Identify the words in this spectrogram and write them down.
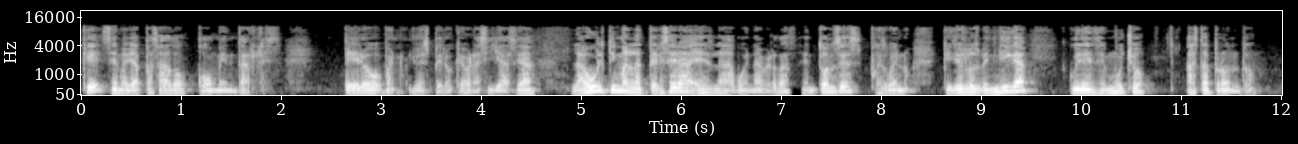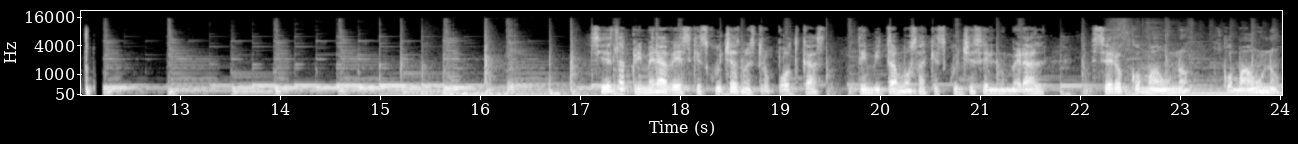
que se me había pasado comentarles. Pero bueno, yo espero que ahora sí ya sea la última, la tercera es la buena, ¿verdad? Entonces, pues bueno, que Dios los bendiga, cuídense mucho, hasta pronto. Si es la primera vez que escuchas nuestro podcast, te invitamos a que escuches el numeral 0,1,1,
